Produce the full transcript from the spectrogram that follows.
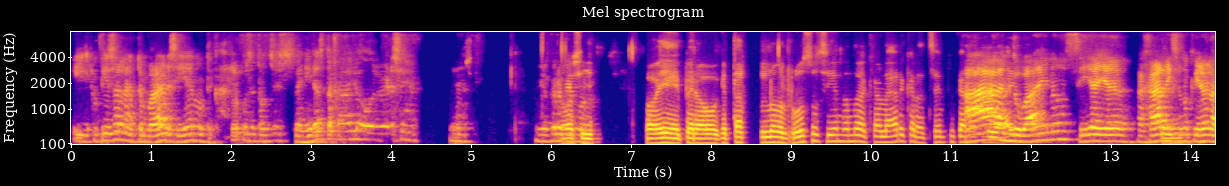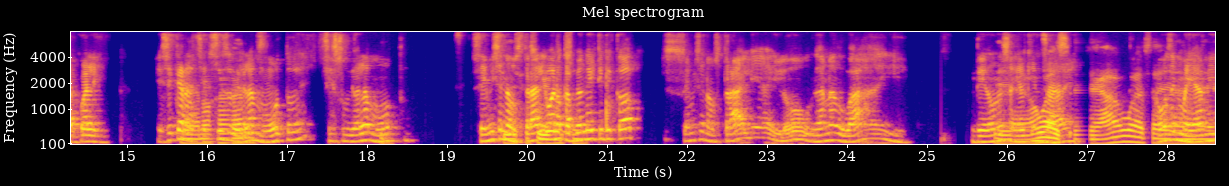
y empieza la temporada de sigue en Monte Carlo, pues entonces venir hasta acá y luego volverse. Yo creo No, que sí. por- Oye, pero ¿qué tal los rusos siguen dando de acá hablar, Karatsev? Ah, en Dubai, ¿no? Sí, allá a Harris, Sí. uno que vino de la quali. Ese Karatsev no se subió a la moto, ¿eh? Se subió a la moto. Semis en Sí, Australia, bueno, campeón de ATP Cup, semis en Australia y luego gana Dubai. ¿De dónde De salió? ¿Quién aguas, sabe? de aguas. Vamos en Miami.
